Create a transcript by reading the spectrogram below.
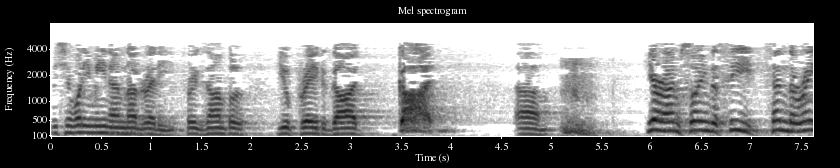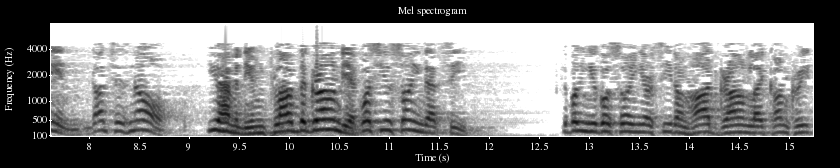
We say, what do you mean I'm not ready? For example, you pray to God, God, um, here I'm sowing the seed, send the rain. God says, no, you haven't even plowed the ground yet. What's you sowing that seed? Supposing you go sowing your seed on hard ground like concrete,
